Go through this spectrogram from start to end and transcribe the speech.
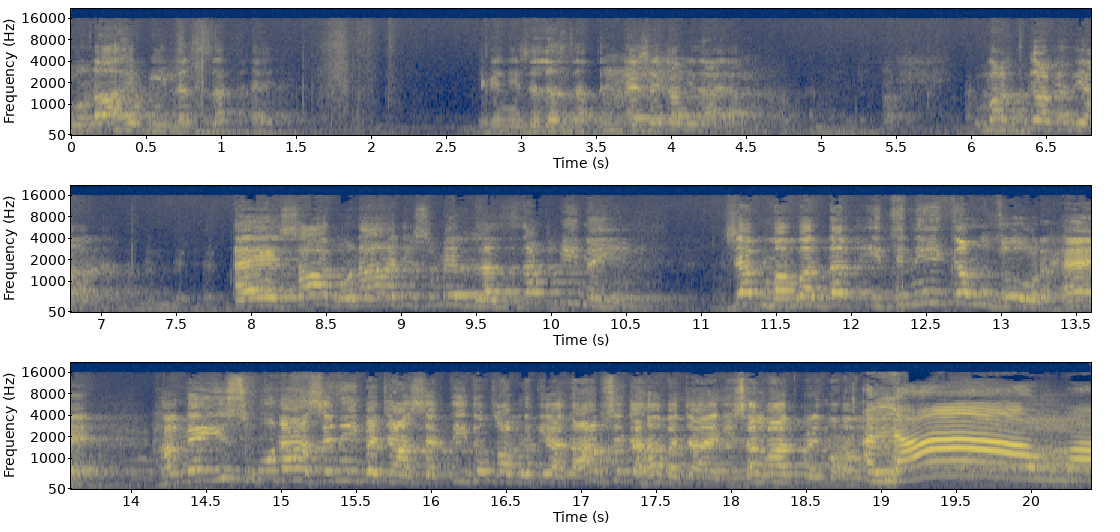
गुनाह भी लज्जत है। लेकिन इसे लज्जत है। पैसे का भी दाया। वक्त का भी ध्यान है। ऐसा गुनाह जिसमें लज्जत भी नहीं जब मवद्दत इतनी कमज़ोर है हमें इस गुनाह से नहीं बचा सकती तो कब्र के अदाब से कहाँ बचाएगी? सलमान पे मोहम्मद। अल्लाहुम्मा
